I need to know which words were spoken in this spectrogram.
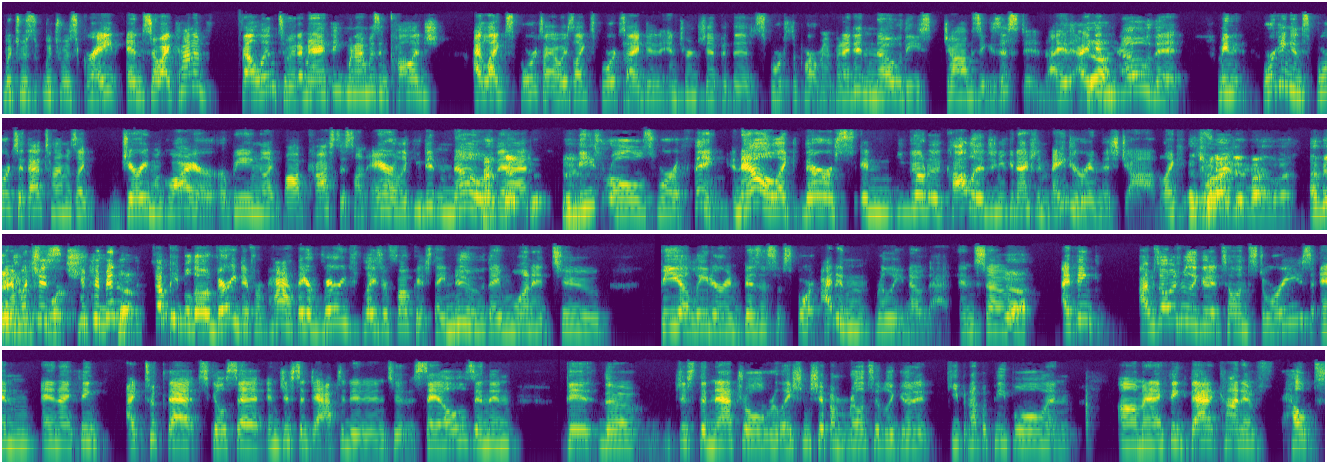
which was which was great. And so I kind of fell into it. I mean, I think when I was in college, I liked sports. I always liked sports. I did an internship at the sports department, but I didn't know these jobs existed. I, I yeah. didn't know that I mean, working in sports at that time was like Jerry Maguire or being like Bob Costas on air. Like you didn't know that these roles were a thing. And now, like there's, and you go to college and you can actually major in this job. Like that's what I did, by the way. I majored which in sports. Is, which have been yeah. some people though, a very different path. They are very laser focused. They knew they wanted to be a leader in business of sport. I didn't really know that, and so yeah. I think I was always really good at telling stories, and and I think I took that skill set and just adapted it into the sales. And then the the just the natural relationship I'm relatively good at keeping up with people. And um and I think that kind of helped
